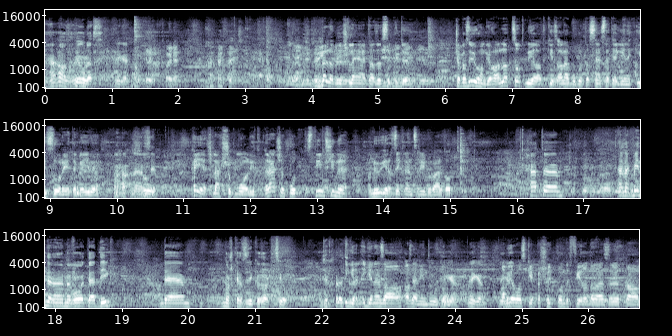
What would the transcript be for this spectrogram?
Aha, az, jó lesz. Igen. Hajrá. Belövés lehelte az összekötő. Csak az ő hangja hallatszott, mi alatt kéz alábukott a szenszet jegének izzó rétegeibe. Aha, nagyon szép. Helyes, lássuk Mollit. Rácsapott a Steam simre, a nő érzékrendszerébe váltott. Hát ennek minden eleme volt eddig, de most kezdődik az akció. Igen, igen, ez a, az elindultó. Igen, igen. Ami igen. ahhoz képest, hogy pont egy fél oldal ezelőtt a,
